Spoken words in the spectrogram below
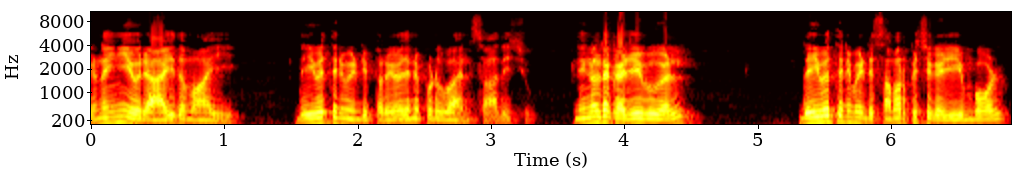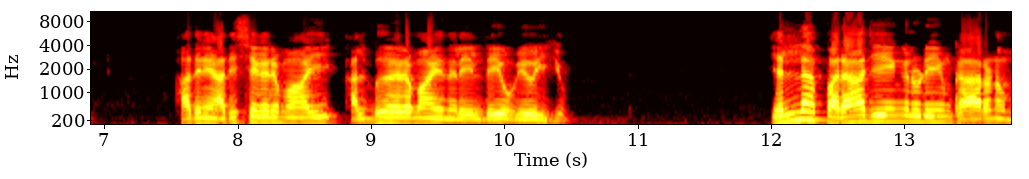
ഇണങ്ങിയ ഒരു ആയുധമായി ദൈവത്തിന് വേണ്ടി പ്രയോജനപ്പെടുവാൻ സാധിച്ചു. നിങ്ങളുടെ കഴിവുകൾ ദൈവത്തിന് വേണ്ടി സമർപ്പിച്ച് കഴിയുമ്പോൾ അതിനെ അതിശയകരമായി അത്ഭുതകരമായ നിലയിൽ ദൈവം ഉപയോഗിക്കും. എല്ലാ പരാജയങ്ങളുടെയും കാരണം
